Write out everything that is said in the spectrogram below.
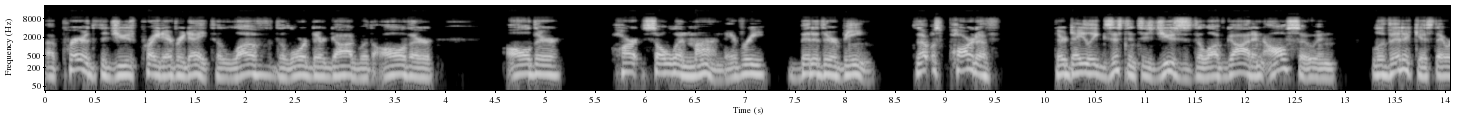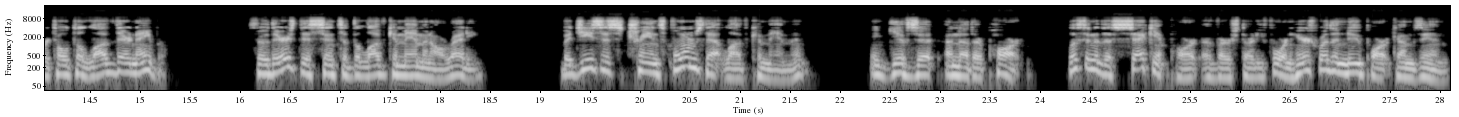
a prayer that the Jews prayed every day to love the Lord their God with all their all their heart, soul, and mind, every bit of their being. So that was part of their daily existence as Jews is to love God. And also in Leviticus, they were told to love their neighbor. So there's this sense of the love commandment already. But Jesus transforms that love commandment and gives it another part. Listen to the second part of verse 34. And here's where the new part comes in.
